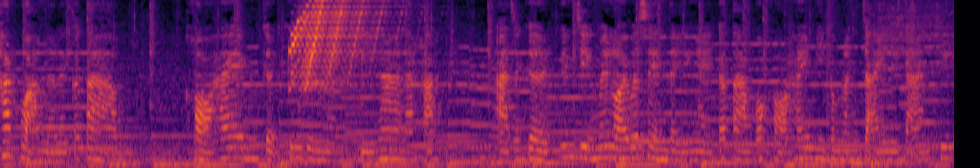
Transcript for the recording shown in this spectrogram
คาดหวังหรืออะไรก็ตาม ขอให้มันเกิดขึ้นจริงในปีห นะคะ อาจจะเกิดขึ้นจริงไม่ร้อยเปอร์เซ็นต์แต่ยังไงก็ตามก็ขอให้มีกำลังใจในการที่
